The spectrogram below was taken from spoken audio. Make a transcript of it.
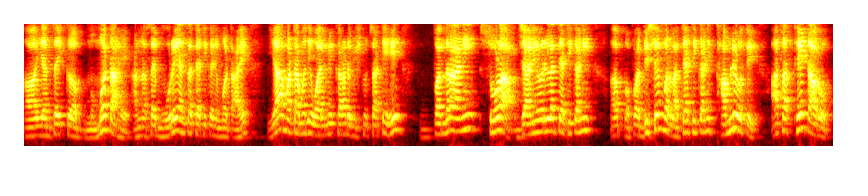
यांचा एक मठ आहे. अण्णासाहेब मोरे यांचा त्या ठिकाणी मठ आहे. या मठामध्ये वाल्मिक कराड विष्णू चाटे हे पंधरा आणि सोळा जानेवारीला त्या ठिकाणी डिसेंबरला त्या ठिकाणी थांबले होते. असा थेट आरोप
